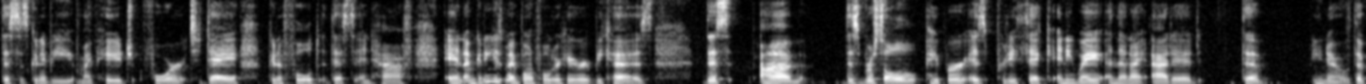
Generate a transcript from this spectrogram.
This is going to be my page for today. I'm going to fold this in half and I'm going to use my bone folder here because this um, this Bristol paper is pretty thick anyway, and then I added the, you know, the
